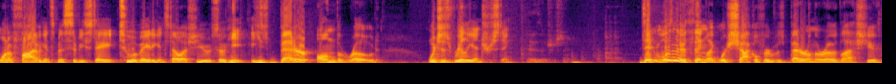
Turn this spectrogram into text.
one of five against Mississippi State, two of eight against LSU. So he he's better on the road, which is really interesting. It is interesting. Didn't wasn't there a thing like where Shackelford was better on the road last year?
